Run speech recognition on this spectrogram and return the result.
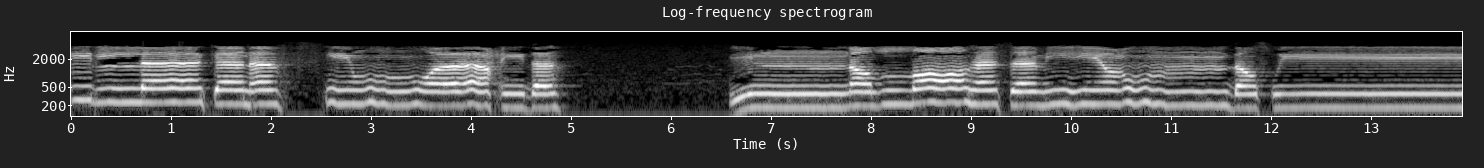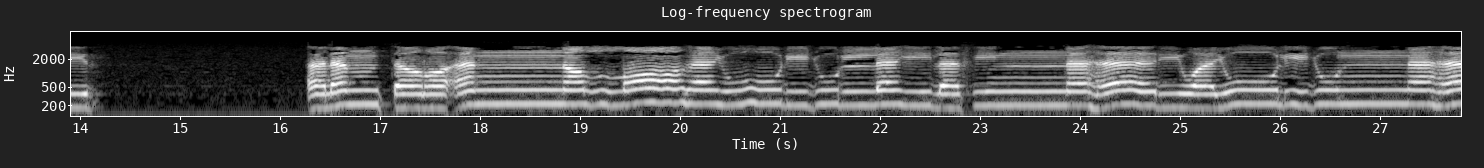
إلا كنفس واحدة. إن الله سميع بصير. ألم تر أن الله يولج الليل في النهار ويولج النهار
